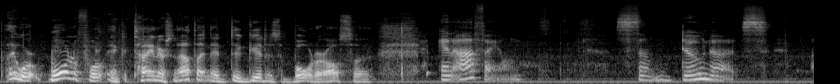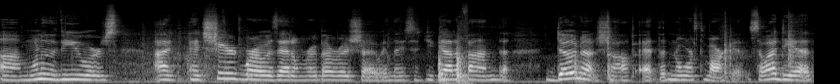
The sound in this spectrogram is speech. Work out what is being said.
but they were wonderful in containers, and I think they'd do good as a border also. And I found some donuts. Um, one of the viewers, I had shared where I was at on Row by Row Show, and they said, You got to find the donut shop at the North Market. So I did,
